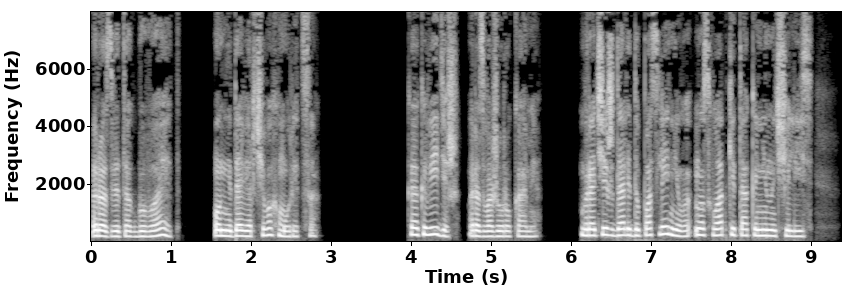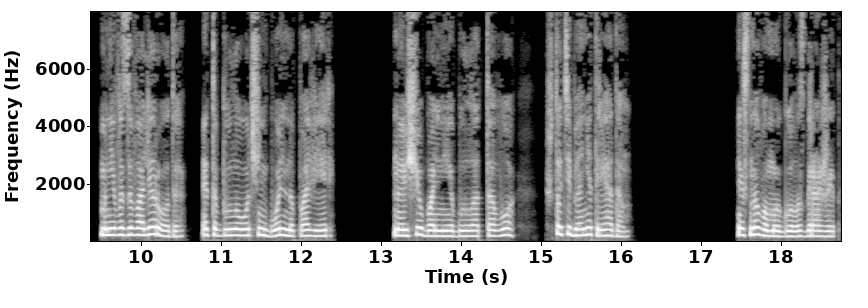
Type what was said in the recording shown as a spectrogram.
Разве так бывает? Он недоверчиво хмурится. Как видишь, развожу руками. Врачи ждали до последнего, но схватки так и не начались. Мне вызывали роды. Это было очень больно, поверь. Но еще больнее было от того, что тебя нет рядом. И снова мой голос дрожит,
